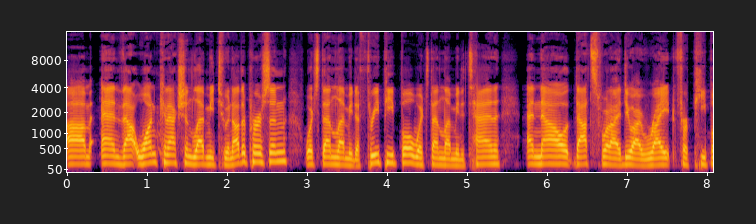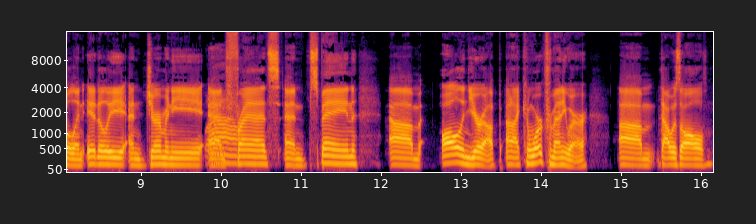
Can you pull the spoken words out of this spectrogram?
Um, and that one connection led me to another person, which then led me to three people, which then led me to 10. And now that's what I do. I write for people in Italy and Germany and France and Spain, um, all in Europe. And I can work from anywhere. Um, that was all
